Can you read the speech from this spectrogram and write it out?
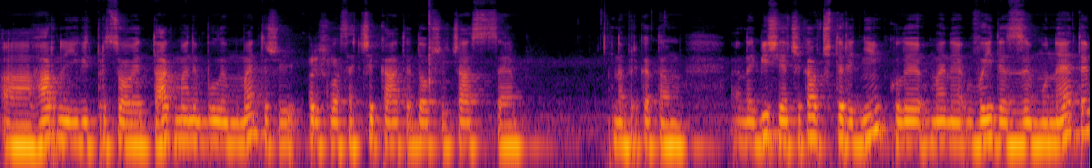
А гарно їх відпрацьовує. Так, в мене були моменти, що прийшлося чекати довший час. Це, наприклад, там найбільше я чекав 4 дні, коли в мене вийде з монети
